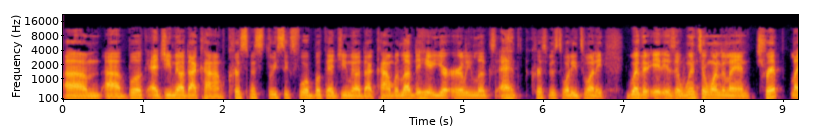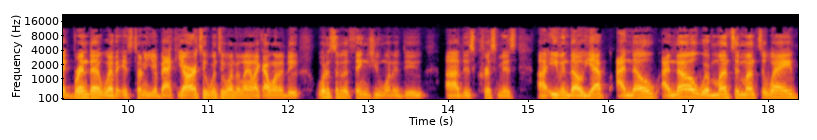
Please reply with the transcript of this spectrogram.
um, uh, book at gmail.com, Christmas364book at gmail.com. Would love to hear your early looks at Christmas 2020, whether it is a winter wonderland trip like Brenda, whether it's turning your backyard to winter wonderland like I want to do. What are some of the things you want to do uh, this Christmas? Uh, even though, yep, I know, I know we're months and months away,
